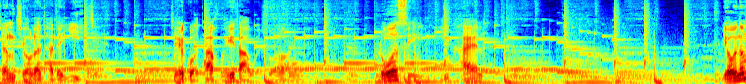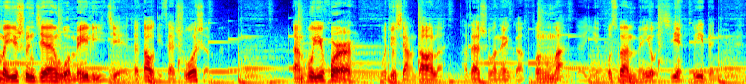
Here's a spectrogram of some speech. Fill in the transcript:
征求了他的意见。结果他回答我说：“罗西离开了。”有那么一瞬间，我没理解他到底在说什么。但不一会儿，我就想到了他在说那个丰满也不算没有吸引力的女人。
